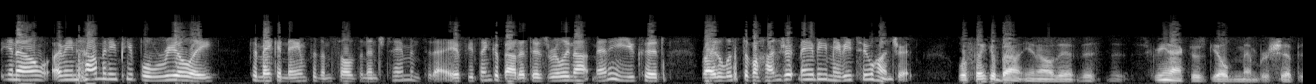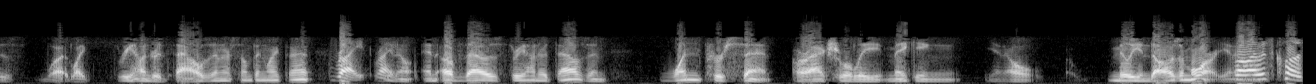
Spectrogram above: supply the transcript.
you know i mean how many people really can make a name for themselves in entertainment today? If you think about it there's really not many. You could write a list of a hundred maybe maybe two hundred Well, think about you know the, the the Screen Actors Guild membership is what like three hundred thousand or something like that. right right You know, and of those three hundred thousand, one percent are actually making you know million dollars or more. You know. well i was close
